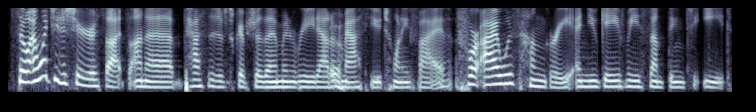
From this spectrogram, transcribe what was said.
so I want you to share your thoughts on a passage of scripture that I'm going to read out of Matthew 25. For I was hungry and you gave me something to eat.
